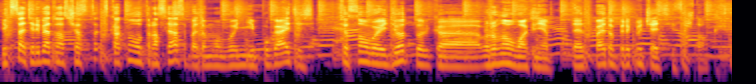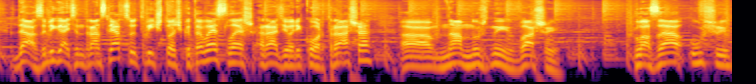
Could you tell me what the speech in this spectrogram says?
И, кстати, ребята, у нас сейчас скакнула трансляция, поэтому вы не пугайтесь. Все снова идет, только в новом окне. Э, Поэтому переключайтесь, если что. Да, забегайте на трансляцию twitch.tv slash Radio Record Russia. А, Нам нужны ваши глаза, уши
